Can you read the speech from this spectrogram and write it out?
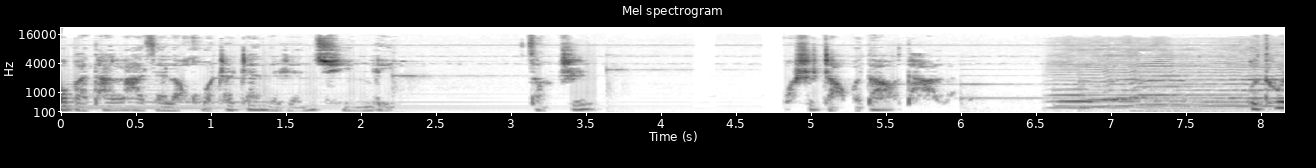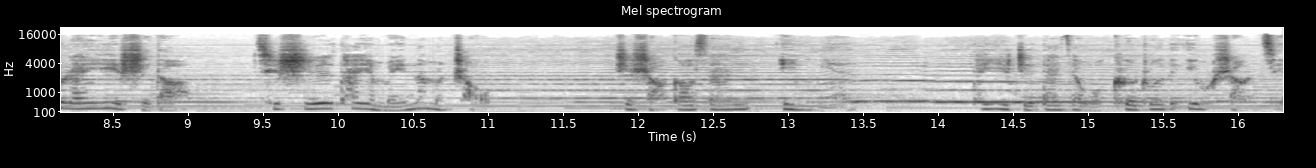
我把他落在了火车站的人群里。总之，我是找不到他了。我突然意识到。其实他也没那么丑，至少高三一年，他一直待在我课桌的右上角。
